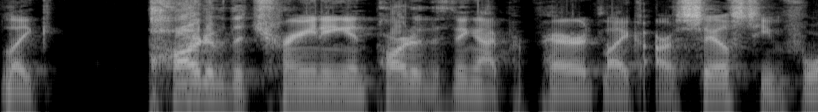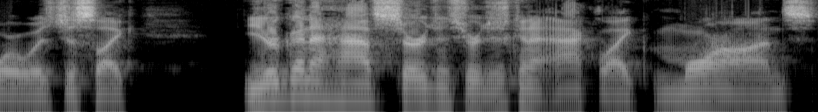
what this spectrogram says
Like part of the training and part of the thing I prepared like our sales team for was just like you're gonna have surgeons who are just gonna act like morons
